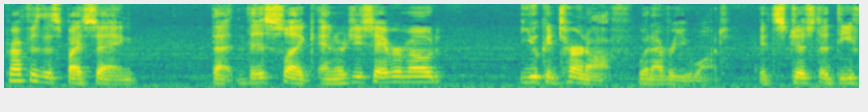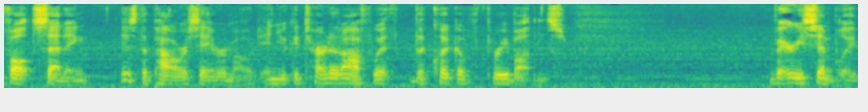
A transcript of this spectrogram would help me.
preface this by saying that this like energy saver mode, you can turn off whenever you want. It's just a default setting is the power saver mode, and you can turn it off with the click of three buttons. Very simply,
